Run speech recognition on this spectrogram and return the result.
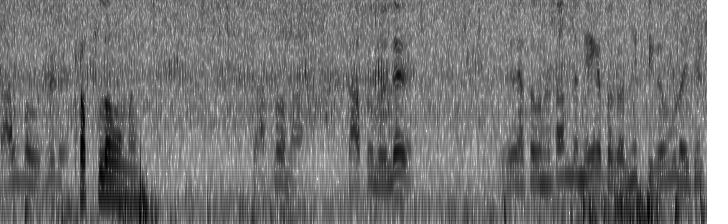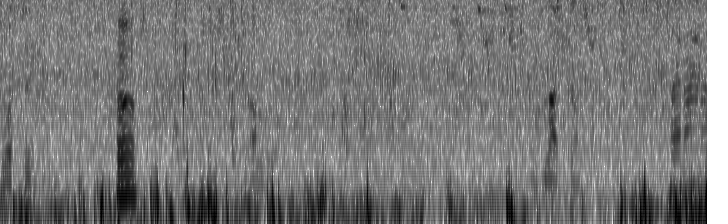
কাল বাবু সেটা কাতলা মনে হয় কাতলো না। কাতল হইলে এতক্ষণ টানতে নিয়ে গেত নিচ থেকে উড়াইতে কষ্ট হয়েছে হুম ব্ল্যাক কাপ না না না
